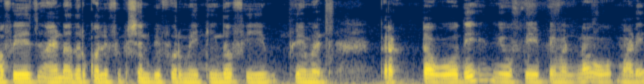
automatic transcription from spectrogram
of age and other qualification before making the fee payment ಕರೆಕ್ಟಾಗಿ ಓದಿ ನೀವು ಫೀ ಪೇಮೆಂಟ್ನ ಮಾಡಿ.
